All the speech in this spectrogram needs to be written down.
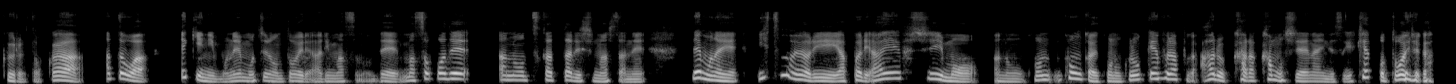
来るとか、あとは駅にもね、もちろんトイレありますので、ま、そこで、あの、使ったりしましたね。でもね、いつもよりやっぱり IFC も、あの、今回このクロッケンフラップがあるからかもしれないんですけど、結構トイレが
